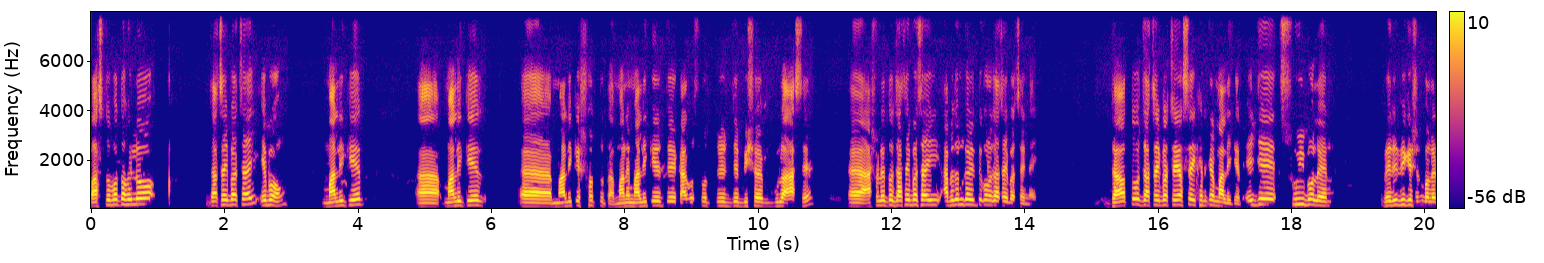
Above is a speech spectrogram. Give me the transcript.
বাস্তবতা হইল যাচাই বাছাই এবং মালিকের মালিকের মালিকের সত্যতা মানে মালিকের যে কাগজপত্রের যে বিষয়গুলো আছে আসলে তো যাচাই বাছাই আবেদনকারীতে কোনো যাচাই বাছাই নাই। যা তো যাচাই বাছাই আছে এখানকার মালিকের। এই যে সুই বলেন ভেরিফিকেশন বলেন,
